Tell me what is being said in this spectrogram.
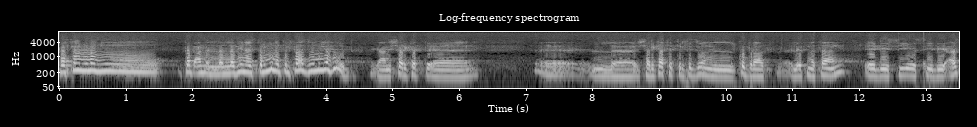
فقالوا له طبعا الذين يستلمون التلفاز هم اليهود. يعني شركة آه، آه، شركات التلفزيون الكبرى الاثنتان ABC CBS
